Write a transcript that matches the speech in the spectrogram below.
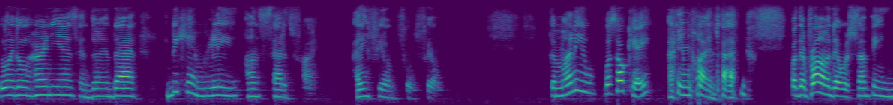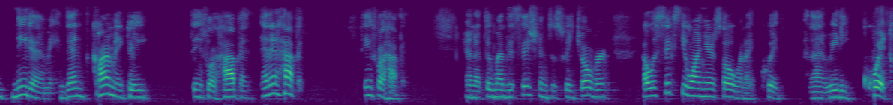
doing little hernias and doing that, it became really unsatisfying. I didn't feel fulfilled. The money was okay. I didn't mind that. But the problem, there was something needed in me. And then karmically, things will happen. And it happened. Things will happen. And I took my decision to switch over. I was 61 years old when I quit. And I really quit.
